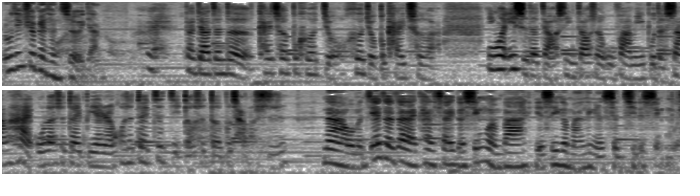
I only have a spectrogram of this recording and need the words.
如今却变成这样。唉，大家真的开车不喝酒，喝酒不开车啊！因为一时的侥幸造成无法弥补的伤害，无论是对别人或是对自己，都是得不偿失。那我们接着再来看下一个新闻吧，也是一个蛮令人生气的新闻。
